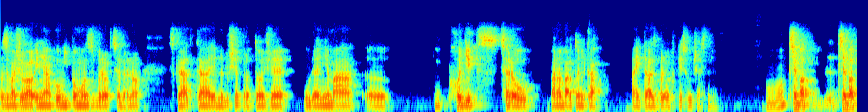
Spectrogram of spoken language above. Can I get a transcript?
zvažoval i nějakou výpomoc zbrojovce Brno, zkrátka jednoduše proto, že údajně má eh, chodit s dcerou pana Bartoňka, majitele zbrojovky současně. Uh-huh. Třeba, třeba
